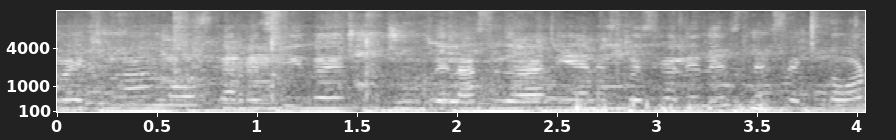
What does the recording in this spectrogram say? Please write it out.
reclamos que reciben de la ciudadanía, en especial en este sector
